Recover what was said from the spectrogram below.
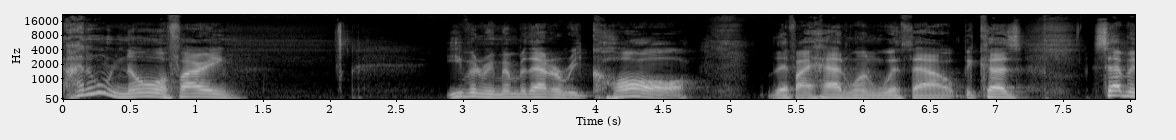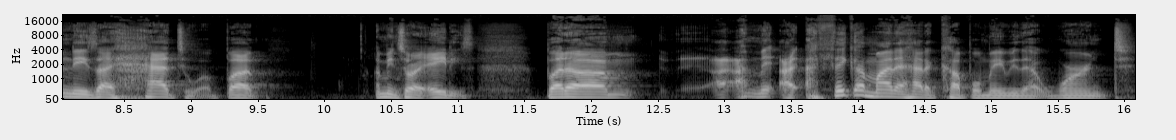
i don't know if i even remember that or recall if I had one without because 70s I had to have, but I mean sorry 80s, but um I I, I think I might have had a couple maybe that weren't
